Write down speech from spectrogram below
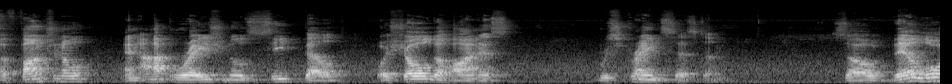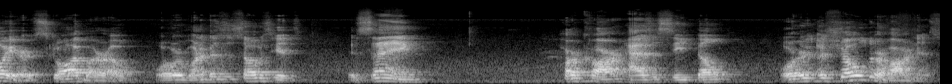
a functional and operational seat belt or shoulder harness restraint system. So their lawyer, Scarborough, or one of his associates, is saying her car has a seatbelt or a shoulder harness.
